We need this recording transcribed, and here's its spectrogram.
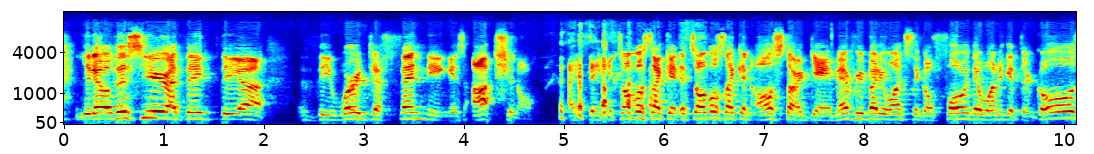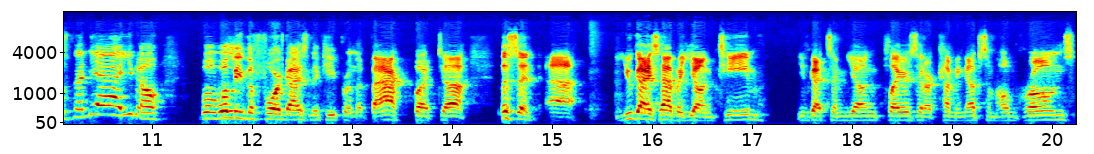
you know, this year I think the uh, the word defending is optional. I think it's almost like it's almost like an all-star game. Everybody wants to go forward. They want to get their goals. Then yeah, you know, well we'll leave the four guys and the keeper in the back. But uh, listen, uh, you guys have a young team. You've got some young players that are coming up, some homegrowns.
